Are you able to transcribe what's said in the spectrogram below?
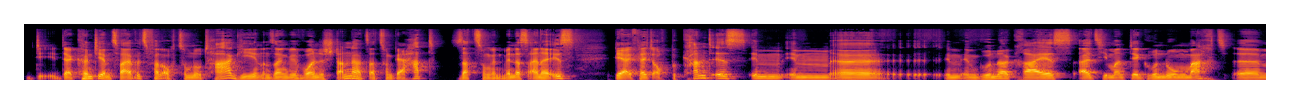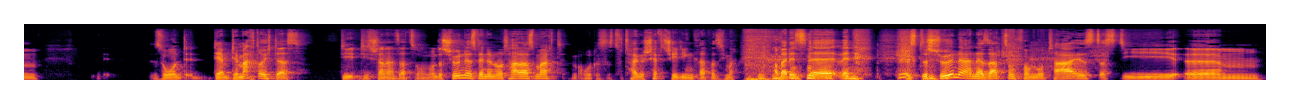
die, da könnt ihr im Zweifelsfall auch zum Notar gehen und sagen, wir wollen eine Standardsatzung. Der hat Satzungen. Wenn das einer ist, der vielleicht auch bekannt ist im, im, äh, im, im Gründerkreis als jemand, der Gründungen macht, ähm, so, und der, der macht euch das, die, die Standardsatzung. Und das Schöne ist, wenn der Notar das macht, oh, das ist total geschäftsschädigend gerade, was ich mache. Aber das, äh, wenn, das, das Schöne an der Satzung vom Notar ist, dass die, ähm,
